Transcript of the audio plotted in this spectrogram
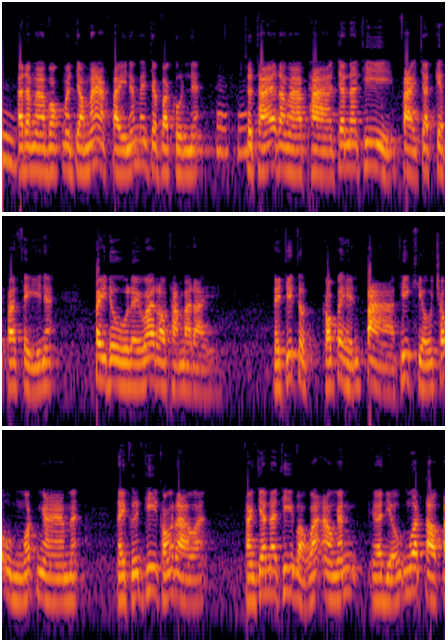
มอาตมาบอกมันจะมากไปนะแม่เจะประคุณเนี่ยสุดท้ายอาตมาพาเจ้าหน้าที่ฝ่ายจัดเก็บภาษีเนี่ย ไปดูเลยว่าเราทำอะไร ในที่สุดเขาไปเห็นป่าที่เขียวชอุ่มงดงามอะในพื้นที่ของเราอะทางเจ้าหน้าที่บอกว่าเอางั้นเอ่อเดี๋ยวงวดต่อไป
